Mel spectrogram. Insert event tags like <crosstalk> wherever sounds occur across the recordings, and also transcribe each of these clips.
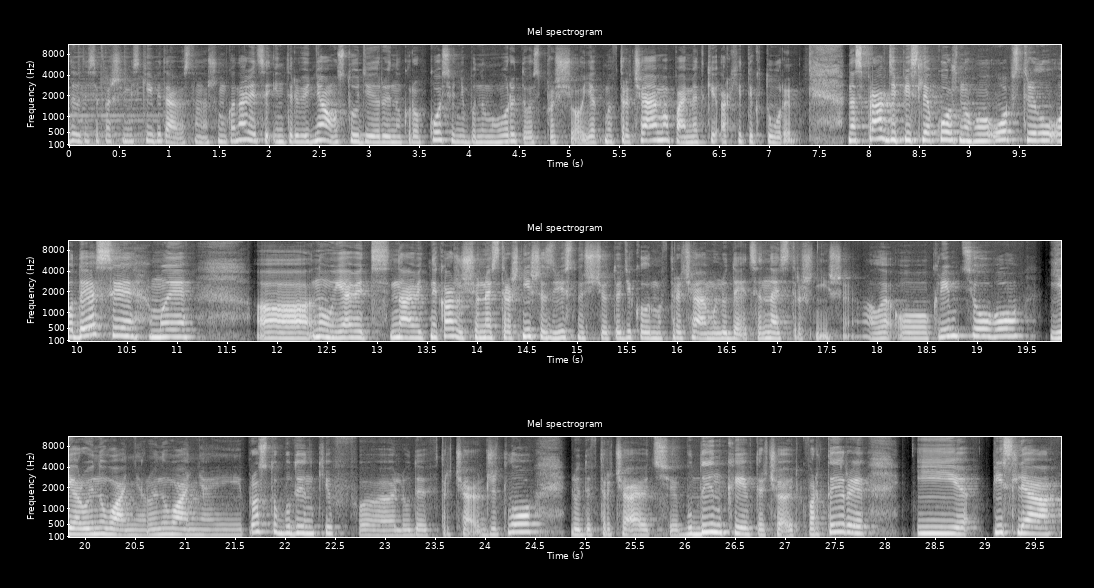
Ви дивитеся перший міський вітаю вас на нашому каналі. Це інтерв'ю дня у студії Ірини Коробко. Сьогодні будемо говорити ось про що: як ми втрачаємо пам'ятки архітектури. Насправді, після кожного обстрілу Одеси ми. Ну, я навіть, не кажу, що найстрашніше, звісно, що тоді, коли ми втрачаємо людей, це найстрашніше. Але окрім цього, є руйнування. Руйнування і просто будинків. е, Люди втрачають житло, люди втрачають будинки, втрачають квартири. І після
